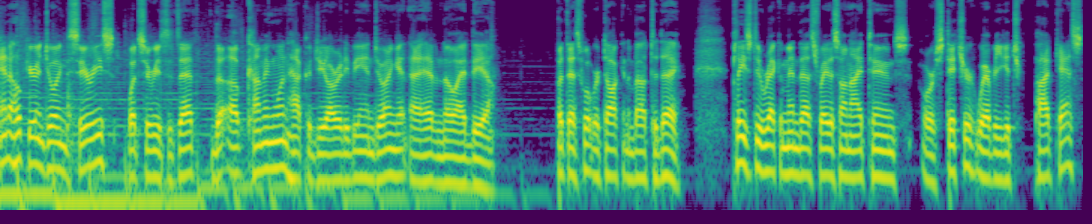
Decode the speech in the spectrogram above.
And I hope you're enjoying the series. What series is that? The upcoming one? How could you already be enjoying it? I have no idea. But that's what we're talking about today. Please do recommend us, rate us on iTunes or Stitcher, wherever you get your podcasts.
